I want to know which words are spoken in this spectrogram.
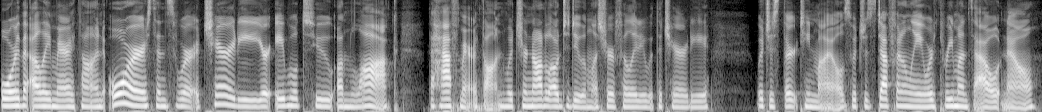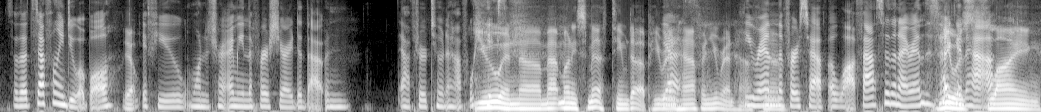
or the la marathon or since we're a charity you're able to unlock the half marathon which you're not allowed to do unless you're affiliated with the charity which is 13 miles which is definitely we're three months out now so that's definitely doable Yep. if you want to try i mean the first year i did that and after two and a half weeks You and uh, Matt Money Smith teamed up. He ran half and you ran half. he ran yeah. the first half a lot faster than i ran the He second was half flying.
